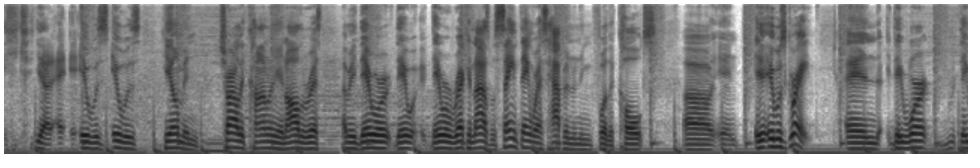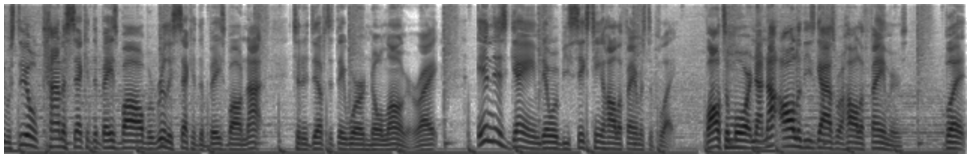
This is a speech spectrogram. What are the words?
yeah, it was it was him and Charlie Conerly and all the rest. I mean, they were they were they were recognizable. Same thing was happening for the Colts, uh, and it, it was great. And they weren't they were still kind of second to baseball, but really second to baseball, not to the depths that they were no longer. Right. In this game, there would be 16 Hall of Famers to play. Baltimore. Now, not all of these guys were Hall of Famers, but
